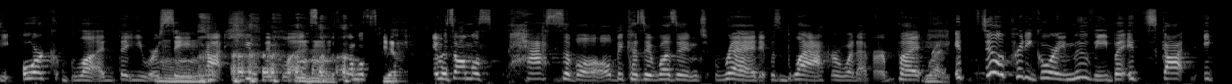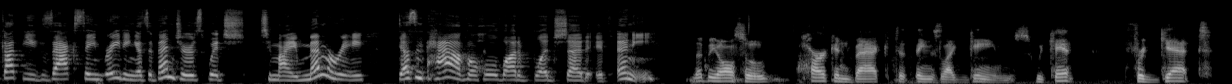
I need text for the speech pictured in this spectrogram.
the orc blood that you were seeing, mm. not human blood. So it was almost yep. it was almost passable because it wasn't red, it was black or whatever. But right. it's still a pretty gory movie, but it's got it got the exact same rating as Avengers, which to my memory doesn't have a whole lot of bloodshed, if any. Let me also harken back to things like games. We can't forget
